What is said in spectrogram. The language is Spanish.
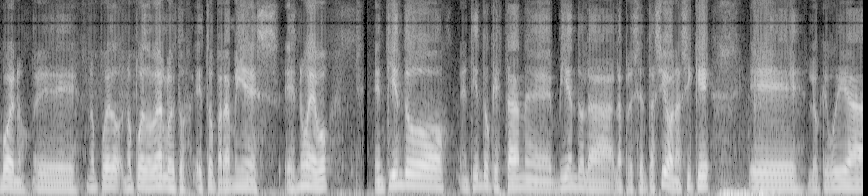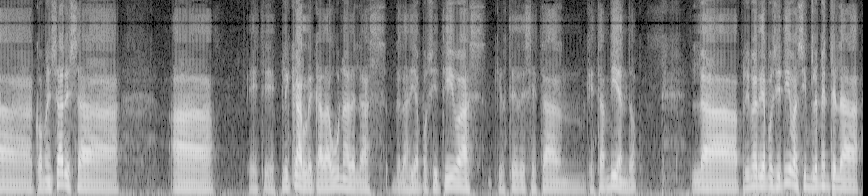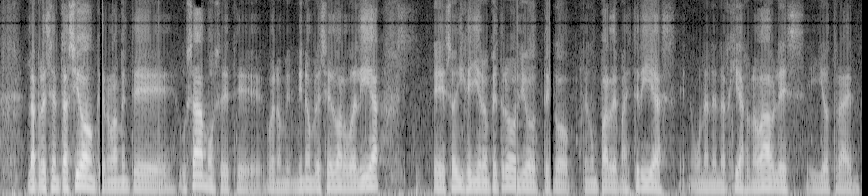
Bueno, eh, no puedo no puedo verlo. Esto esto para mí es es nuevo. Entiendo entiendo que están eh, viendo la, la, presentación, así que eh, lo que voy a comenzar es a, a este, explicarle cada una de las de las diapositivas que ustedes están que están viendo. La primera diapositiva simplemente la la presentación que normalmente usamos. Este, bueno, mi, mi nombre es Eduardo Elía, eh, soy ingeniero en petróleo, tengo, tengo un par de maestrías, una en energías renovables y otra en,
